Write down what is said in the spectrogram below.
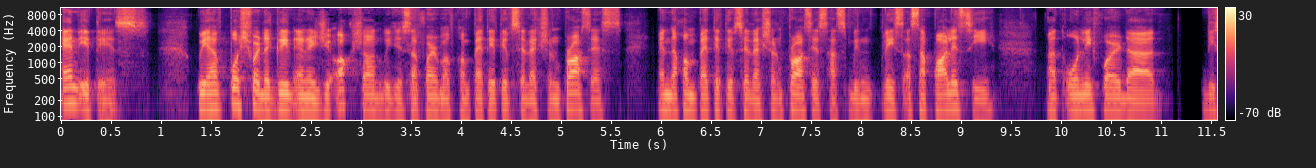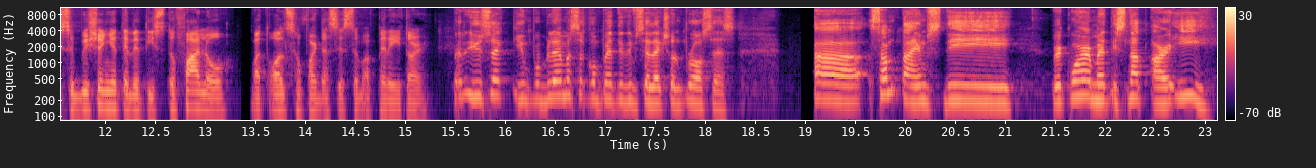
And it is. We have pushed for the green energy auction, which is a form of competitive selection process. And the competitive selection process has been placed as a policy, not only for the distribution utilities to follow, but also for the system operator. Pero Yusek, yung problema sa competitive selection process, uh, sometimes the requirement is not RE.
